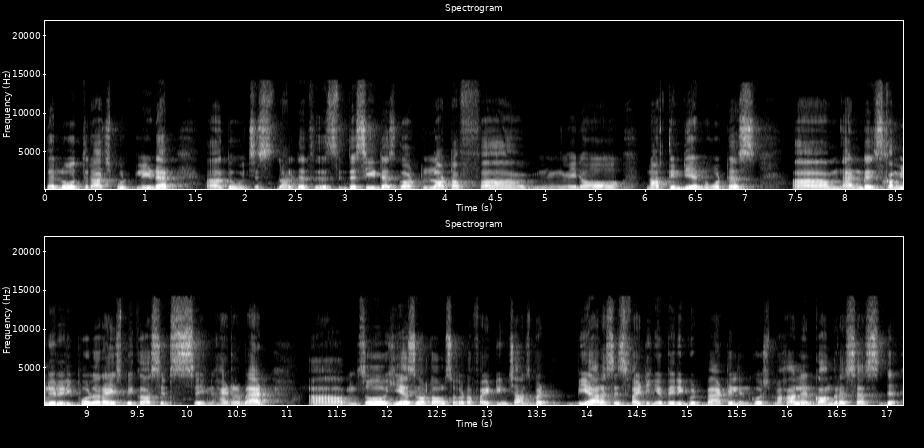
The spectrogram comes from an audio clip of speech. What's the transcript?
the Lodh Rajput leader, uh, the, which is the, the seat has got lot of uh, you know North Indian voters. Um, and it's communally polarized because it's in Hyderabad. Um, so he has got also got a fighting chance, but BRS is fighting a very good battle in Goshamahal, and Congress has the,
